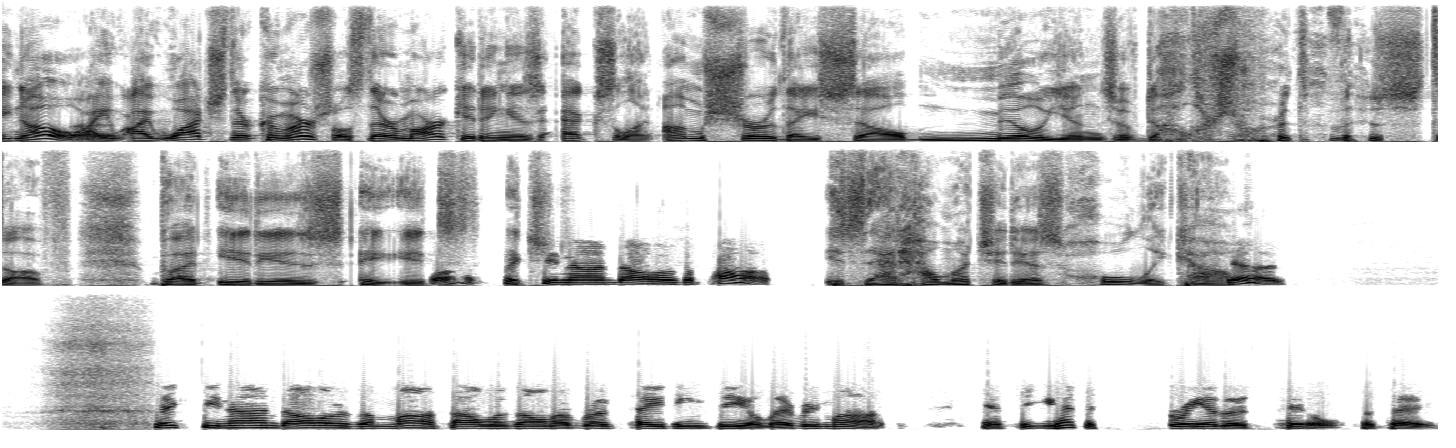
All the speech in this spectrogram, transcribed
I know. I, I watch their commercials. Their marketing is excellent. I'm sure they sell millions of dollars worth of this stuff, but it is it's, Well, it's sixty nine dollars a pop. Is that how much it is? Holy cow! Yes. Sixty nine dollars a month. I was on a rotating deal every month, and so you had to take three of those pills a day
